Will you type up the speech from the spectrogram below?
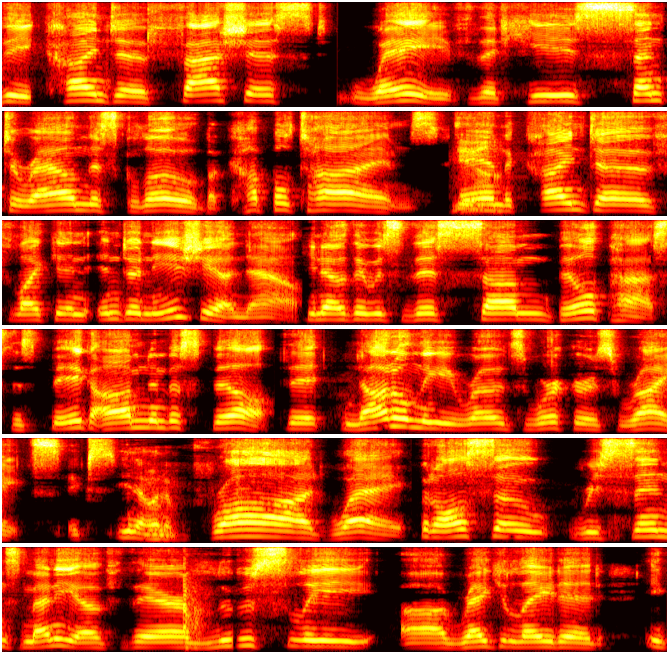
The kind of fascist wave that he's sent around this globe a couple times. Yeah. and the kind of like in Indonesia now. You know there was this um, bill passed this big omnibus bill that not only erodes workers rights ex- you know in a broad way but also rescinds many of their loosely uh, regulated e-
